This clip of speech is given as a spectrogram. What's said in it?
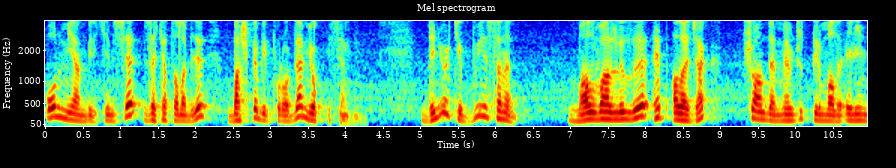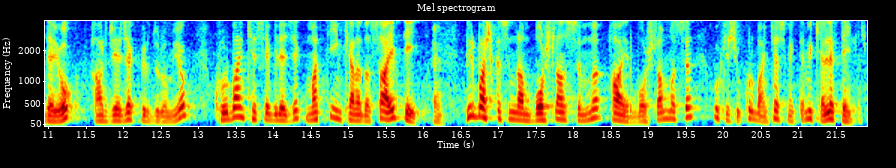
olmayan bir kimse zekat alabilir. Başka bir problem yok ise. Deniyor ki bu insanın mal varlılığı hep alacak. Şu anda mevcut bir malı elinde yok. Harcayacak bir durumu yok. Kurban kesebilecek maddi imkana da sahip değil. Evet. Bir başkasından borçlansın mı? Hayır borçlanmasın. Bu kişi kurban kesmekle mükellef değildir.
